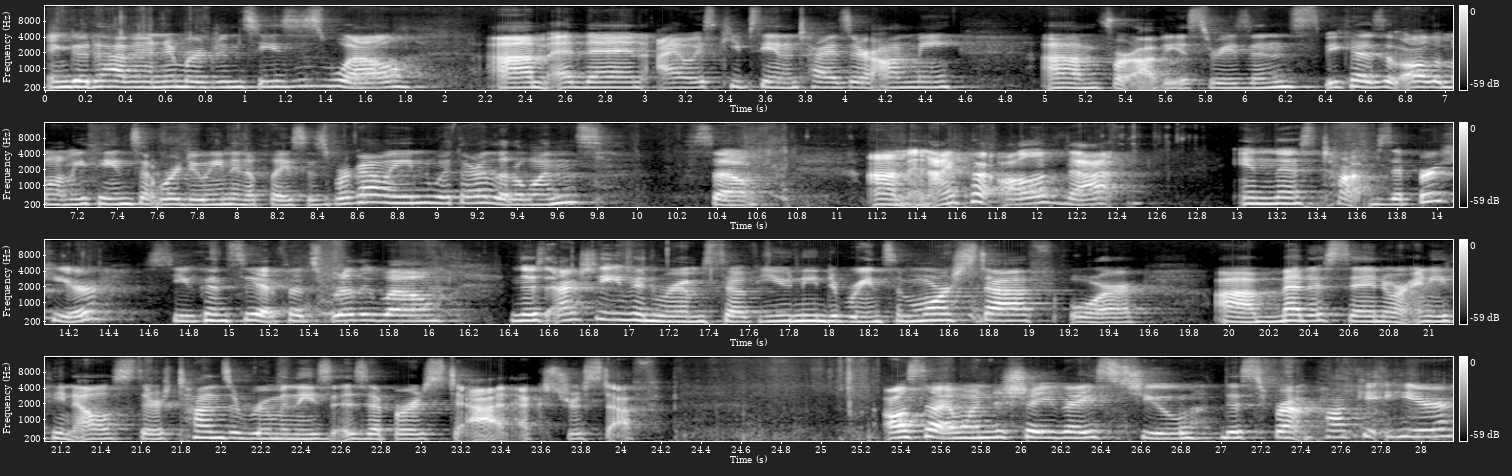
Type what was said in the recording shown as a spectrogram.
and good to have in emergencies as well. Um, and then I always keep sanitizer on me um, for obvious reasons because of all the mommy things that we're doing and the places we're going with our little ones. So, um, and I put all of that in this top zipper here so you can see it fits really well. And there's actually even room, so if you need to bring some more stuff or um, medicine or anything else, there's tons of room in these zippers to add extra stuff. Also, I wanted to show you guys too, this front pocket here.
